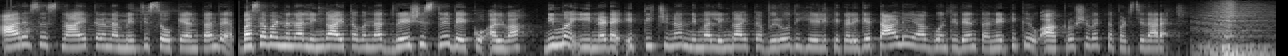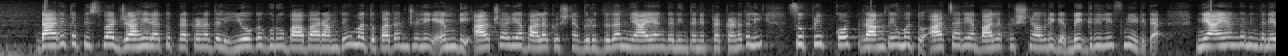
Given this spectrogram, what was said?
R S S ನಾಯಕರನ್ನ ಮೆಚ್ಚಿಸೋಕೆ ಅಂತಂದ್ರೆ ಬಸವಣ್ಣನ ಲಿಂಗಾಯತವನ್ನ ದ್ವೇಷಿಸಲೇಬೇಕು ಅಲ್ವಾ? ನಿಮ್ಮ ಈ ನಡೆ ಇತ್ತೀಚಿನ ನಿಮ್ಮ ಲಿಂಗಾಯತ ವಿರೋಧಿ ಹೇಳಿಕೆಗಳಿಗೆ ತಾಳೆಯಾಗುವಂತಿದೆ ಅಂತ ನೆಟ್ಟಿಗರು ಆಕ್ರೋಶ ವ್ಯಕ್ತಪಡಿಸಿದ್ದಾರೆ. ದಾರಿ ತಪ್ಪಿಸುವ ಜಾಹೀರಾತು ಪ್ರಕರಣದಲ್ಲಿ ಯೋಗ ಗುರು ಬಾಬಾ ರಾಮದೇವ್ ಮತ್ತು ಪತಂಜಲಿ ಎಂಡಿ ಆಚಾರ್ಯ ಬಾಲಕೃಷ್ಣ ವಿರುದ್ಧದ ನ್ಯಾಯಾಂಗ ನಿಂದನೆ ಪ್ರಕರಣದಲ್ಲಿ ಸುಪ್ರೀಂ ಕೋರ್ಟ್ ರಾಮದೇವ್ ಮತ್ತು ಆಚಾರ್ಯ ಬಾಲಕೃಷ್ಣ ಅವರಿಗೆ ಬಿಗ್ ರಿಲೀಫ್ ನೀಡಿದೆ. ನ್ಯಾಯಾಂಗ ನಿಂದನೆ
